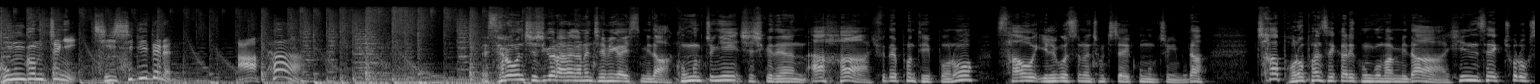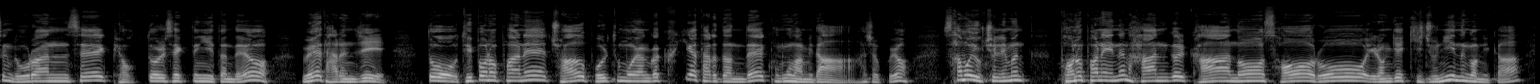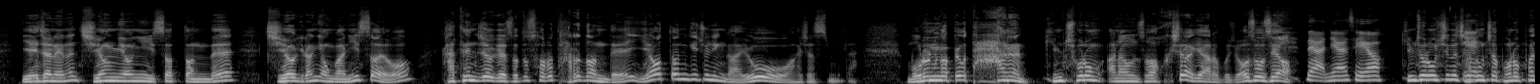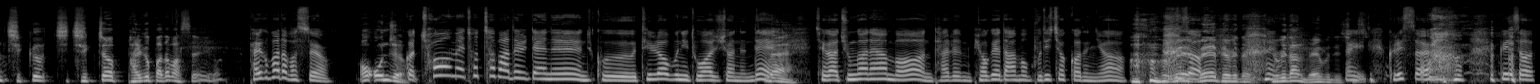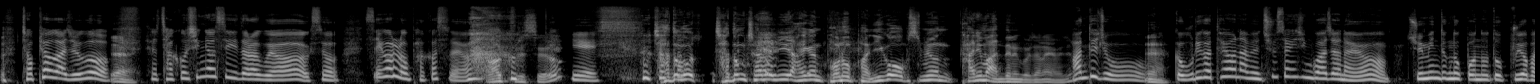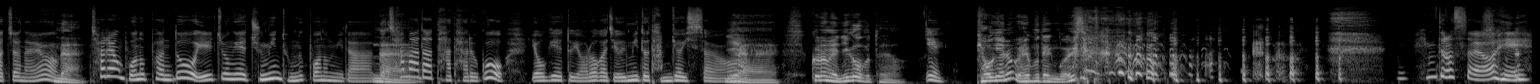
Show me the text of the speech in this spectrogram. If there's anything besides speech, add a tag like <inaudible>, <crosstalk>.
궁금증이 지식이 되는 아하. 네, 새로운 지식을 알아가는 재미가 있습니다. 궁금증이 지식이 되는 아하 휴대폰 뒷번호 4519 쓰는 청취자의 궁금증입니다. 차 번호판 색깔이 궁금합니다. 흰색, 초록색, 노란색, 벽돌색 등이 있던데요. 왜 다른지 또 뒷번호판의 좌우 볼트 모양과 크기가 다르던데 궁금합니다 하셨고요. 3567님은 번호판에 있는 한글 가, 너, 서, 로 이런 게 기준이 있는 겁니까? 예전에는 지역명이 있었던데 지역이랑 연관이 있어요. 같은 지역에서도 서로 다르던데 이게 어떤 기준인가요? 하셨습니다. 모르는 것 빼고 다 아는 김초롱 아나운서가 확실하게 알아보죠. 어서 오세요. 네, 안녕하세요. 김초롱 씨는 예. 자동차 번호판 직급, 지- 직접 발급받아 봤어요, 이거? 발급받아 봤어요. 어, 언제요? 그러니까 처음에 첫차 받을 때는 그 딜러분이 도와주셨는데 네. 제가 중간에 한번 다른 벽에다 한번 부딪혔거든요. <laughs> 왜, 그래서- 왜 벽에다, 벽에다 왜 부딪혔어요? <laughs> 그랬어요. <laughs> 그래서 접혀가지고 예. 제가 자꾸 신경 쓰이더라고요. 그래서 새 걸로 바꿨어요. 아, 그랬어요? 예, 자동, 자동차는 이 하여간 번호판, 이거 없으면 다니면 안 되는 거잖아요. 그죠? 안 되죠. 네. 그러니까 우리가 태어나면 출생신고 하잖아요. 주민등록번호도 부여받잖아요. 네. 차량 번호판도 일종의 주민 등록번호입니다. 그러니까 네. 차마다 다 다르고 여기에 또 여러 가지 의미도 담겨 있어요. 예. 그러면 이거부터요. 예. 벽에는 왜 부된 거예요? <laughs> 힘들었어요. 예.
